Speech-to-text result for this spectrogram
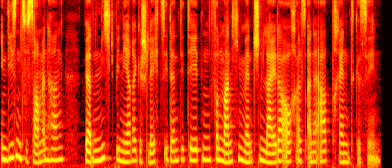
In diesem Zusammenhang werden nicht-binäre Geschlechtsidentitäten von manchen Menschen leider auch als eine Art Trend gesehen.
